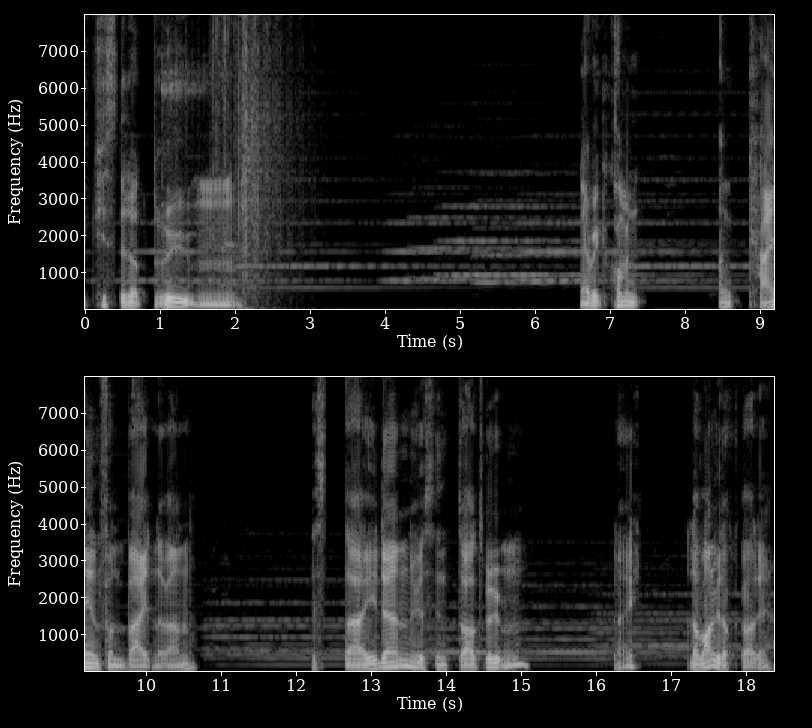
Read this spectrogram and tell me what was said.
Die Kiste da drüben. Ja, wir kommen an keinen von beiden ran. Es sei denn, wir sind da drüben. Vielleicht. Da waren wir doch gerade.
